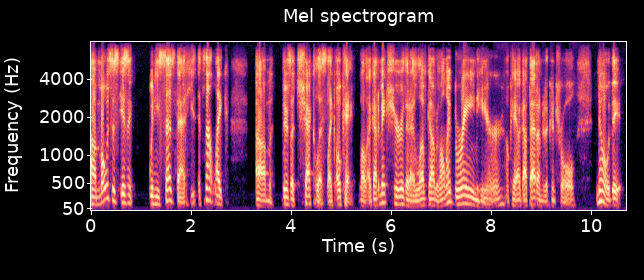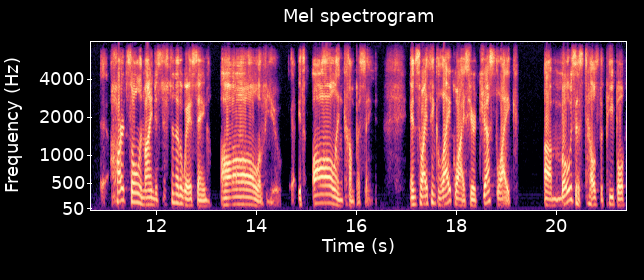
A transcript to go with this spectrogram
uh, Moses isn't, when he says that, he, it's not like, um, there's a checklist like, okay, well, I got to make sure that I love God with all my brain here. Okay, I got that under control. No, the heart, soul, and mind is just another way of saying all of you. It's all encompassing. And so I think likewise here, just like um, Moses tells the people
